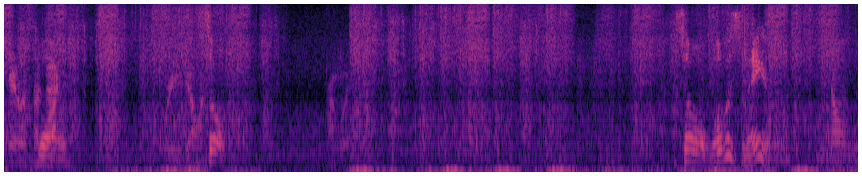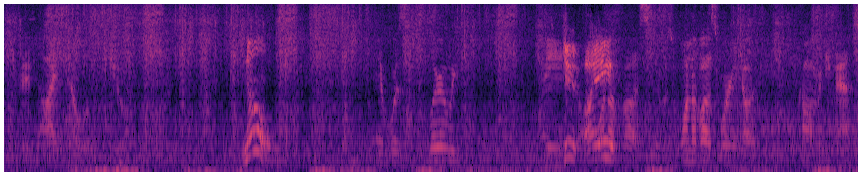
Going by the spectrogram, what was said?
Okay, let's head Why? back. Where are you going? So, Wrong way. so what was there? Don't even. I know of you. No. It was clearly a Dude, I- of us. It was one of us wearing a comedy mask.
